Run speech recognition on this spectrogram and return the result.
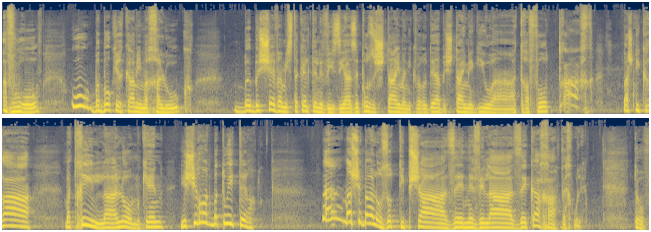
עבורו, הוא בבוקר קם עם החלוק, בשבע מסתכל טלוויזיה, זה פה זה שתיים, אני כבר יודע, בשתיים יגיעו ההטרפות, טראח, מה שנקרא, מתחיל להלום, כן? ישירות בטוויטר. אה, מה שבא לו, זאת טיפשה, זה נבלה, זה ככה וכולי. טוב,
